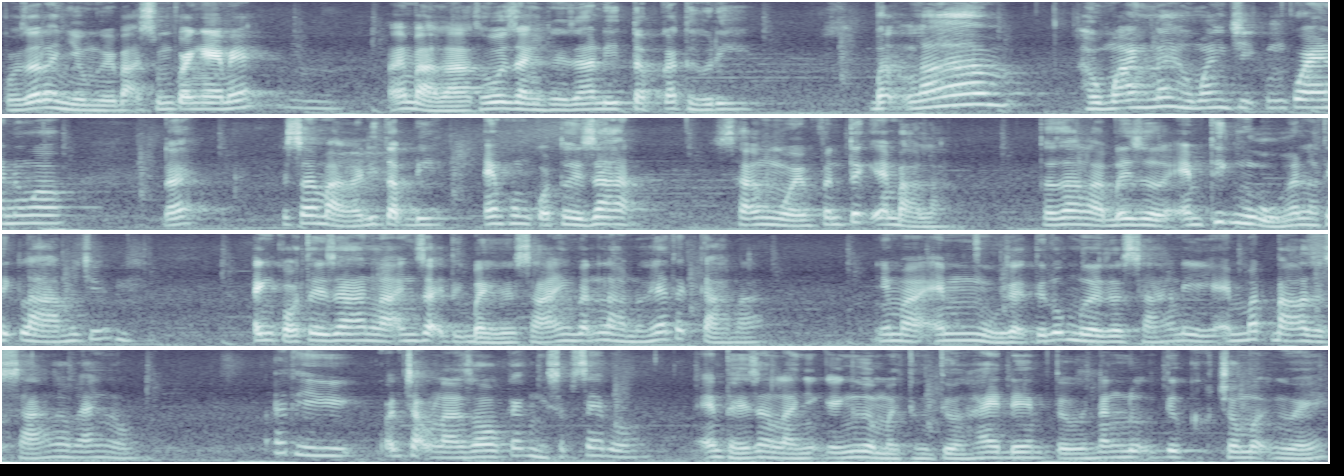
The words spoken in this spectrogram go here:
Có rất là nhiều người bạn xung quanh em ấy. Ừ. anh bảo là thôi dành thời gian đi tập các thứ đi. Bận lắm. Hồng anh đấy hồng anh chị cũng quen đúng không? Đấy. Thế sao bảo là đi tập đi. Em không có thời gian. Sao ngồi em phân tích em bảo là thật ra là bây giờ em thích ngủ hay là thích làm ấy chứ. Anh có thời gian là anh dậy từ 7 giờ sáng anh vẫn làm được hết tất cả mà. Nhưng mà em ngủ dậy từ lúc 10 giờ sáng thì em mất 3 giờ sáng rồi với anh rồi Thế thì quan trọng là do cách mình sắp xếp thôi em thấy rằng là những cái người mà thường thường hay đem tới năng lượng tiêu cực cho mọi người ấy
